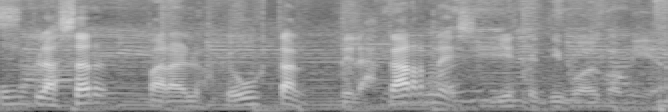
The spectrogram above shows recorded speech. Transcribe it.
Un placer para los que gustan de las carnes y este tipo de comidas.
